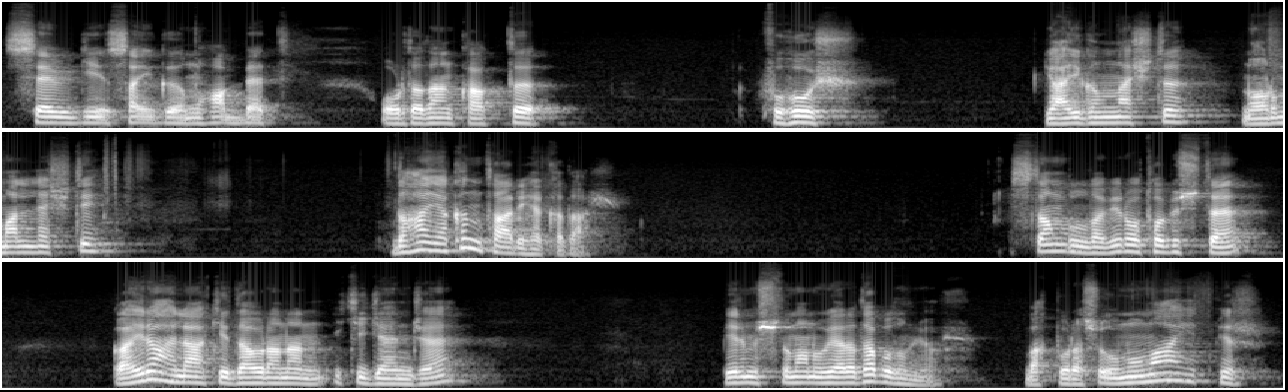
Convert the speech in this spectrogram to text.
sevgi, saygı, muhabbet ortadan kalktı, fuhuş yaygınlaştı, normalleşti. Daha yakın tarihe kadar İstanbul'da bir otobüste gayri ahlaki davranan iki gence bir Müslüman uyarıda bulunuyor. Bak burası umuma ait bir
